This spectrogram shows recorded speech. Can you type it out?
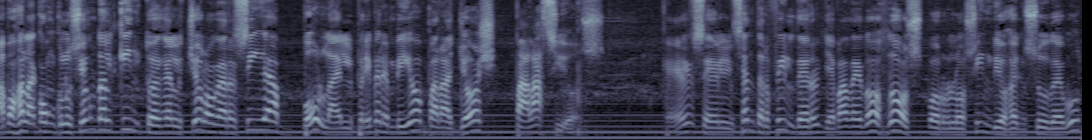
Vamos a la conclusión del quinto en el Cholo García. Bola el primer envío para Josh Palacios, que es el center fielder. Lleva de 2-2 por los indios en su debut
